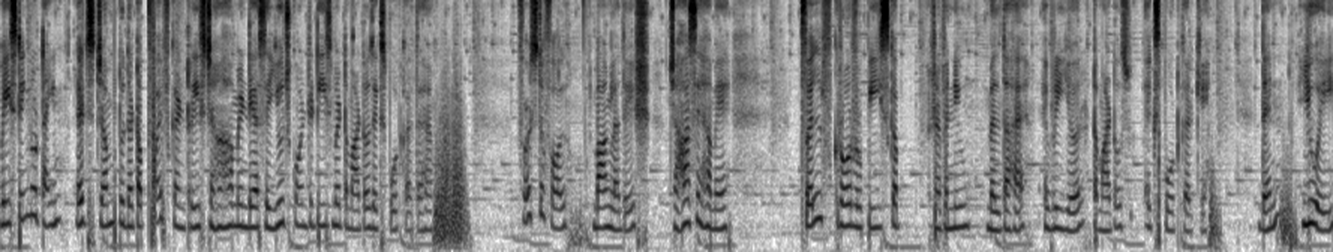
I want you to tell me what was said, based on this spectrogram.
Wasting no time let's jump to the top five countries जहाँ हम इंडिया से ह्यूज क्वांटिटीज़ में टमाटोज़ एक्सपोर्ट करते हैं। फ़र्स्ट ऑफ़ ऑल बांग्लादेश जहाँ से हमें 12 करोड़ रुपीस का रेवेन्यू मिलता है एवरी ईयर टमाटोज़ एक्सपोर्ट करके। Then U A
